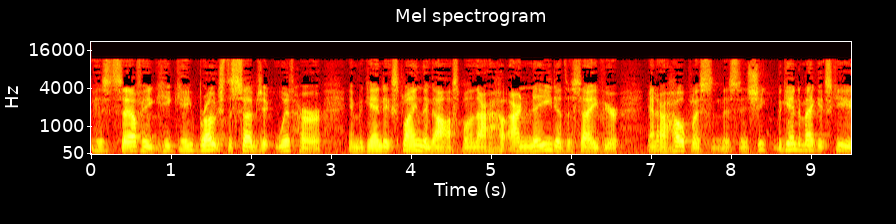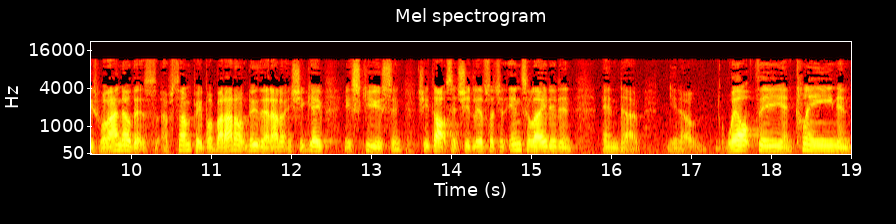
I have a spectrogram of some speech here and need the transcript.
himself, he, he, he broached the subject with her and began to explain the gospel and our, our need of the Savior and our hopelessness. And she began to make excuse. Well, I know that of some people, but I don't do that. I don't. And she gave excuse, and she thought since she'd lived such an insulated and and uh, you know wealthy and clean and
